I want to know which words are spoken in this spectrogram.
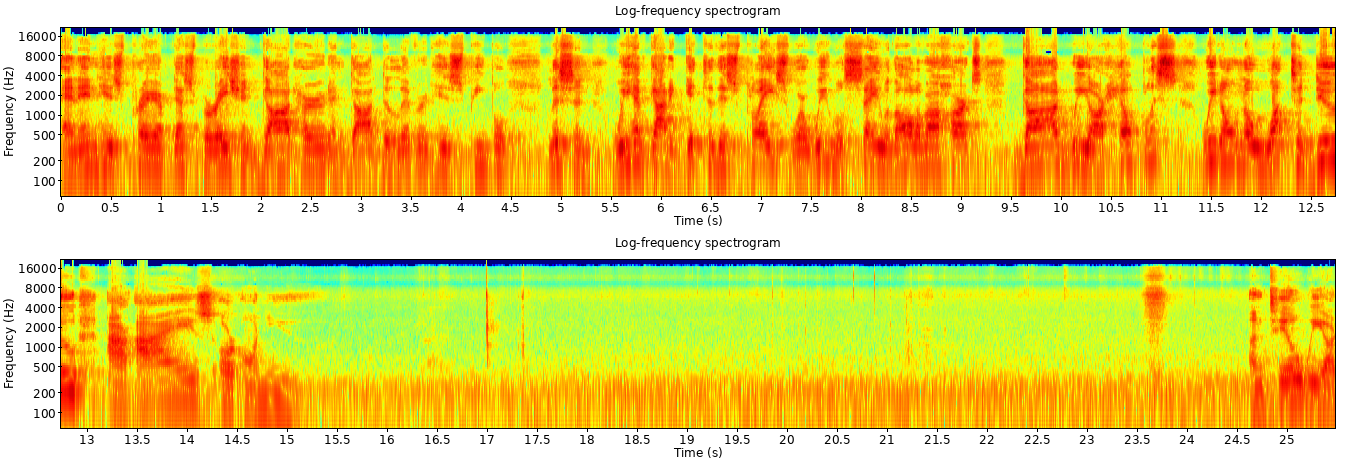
And in his prayer of desperation, God heard and God delivered his people. Listen, we have got to get to this place where we will say with all of our hearts, God, we are helpless. We don't know what to do. Our eyes are on you. Until we are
